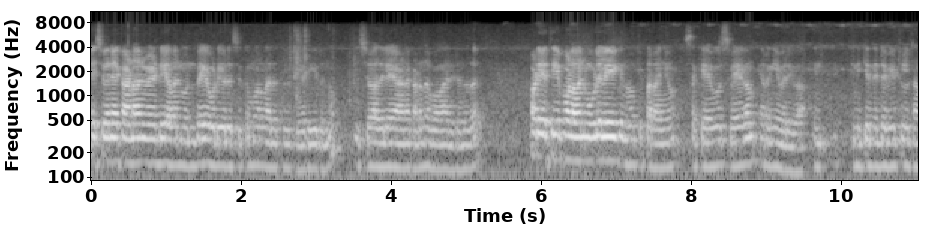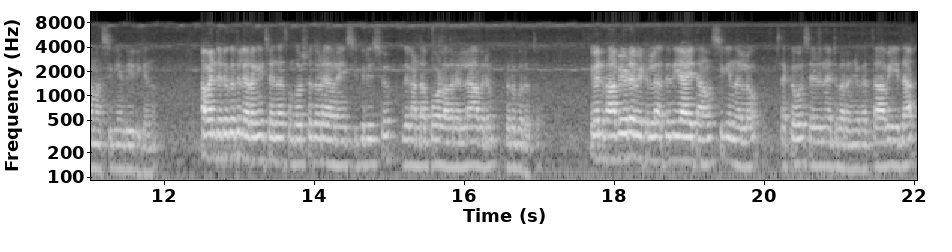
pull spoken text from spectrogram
യേശുവിനെ കാണാൻ വേണ്ടി അവൻ മുൻപേ ഓടി ഒരു സിക്കുമോർ മരത്തിൽ കയറിയിരുന്നു. യേശു അതിലെയാണ് കടന്നു പോകാനിരുന്നത്. അവിടെ എത്തിയപ്പോൾ അവൻ മുകളിലേക്ക് നോക്കി പറഞ്ഞു സക്കേവൂസ് വേഗം ഇറങ്ങി വരിക. എനിക്ക് നിന്റെ വീട്ടിൽ താമസിക്കേണ്ടിയിരിക്കുന്നു. അവൻ ദുരുഖത്തിൽ ഇറങ്ങി ചെന്ന സന്തോഷത്തോടെ അവനെ സ്വീകരിച്ചു. ഇത് കണ്ടപ്പോൾ അവരെല്ലാവരും പെറുപെറുത്തു. ഇവൻ ഭാവിയുടെ വീട്ടിൽ അതിഥിയായി താമസിക്കുന്നല്ലോ സക്കവൂസ് എഴുന്നേറ്റ് പറഞ്ഞു. കർത്താവ് ഇതാ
